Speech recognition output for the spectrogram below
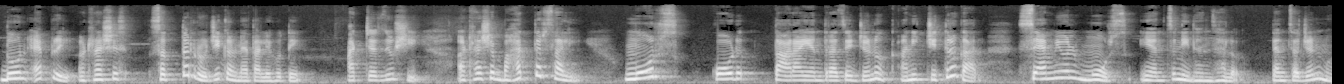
दोन एप्रिल अठराशे सत्तर रोजी करण्यात आले होते. आजच्याच दिवशी अठराशे बहात्तर साली मोर्स कोड तारायंत्राचे जनक आणि चित्रकार सॅम्युअल मोर्स यांचं निधन झालं. त्यांचा जन्म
